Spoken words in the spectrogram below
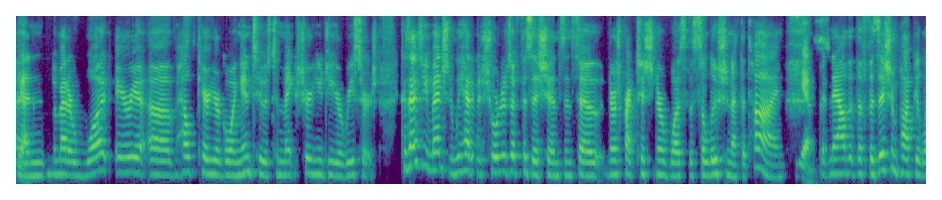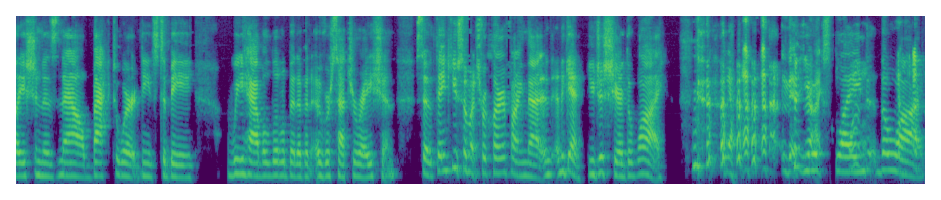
Yeah. And no matter what area of healthcare you're going into, is to make sure you do your research. Because as you mentioned, we had a shortage of physicians. And so nurse practitioner was the solution at the time. Yes. But now that the physician population is now back to where it needs to be, we have a little bit of an oversaturation. So thank you so much for clarifying that. And, and again, you just shared the why. you explained the why.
